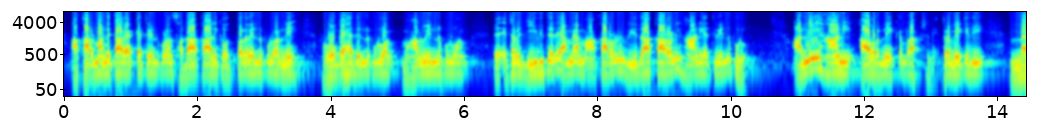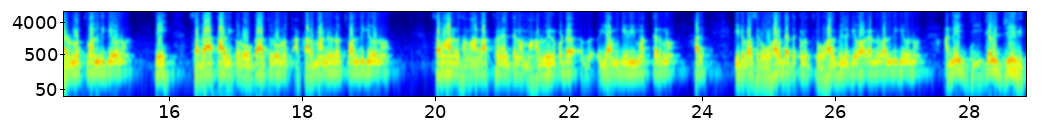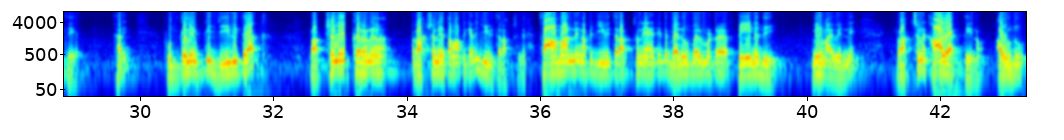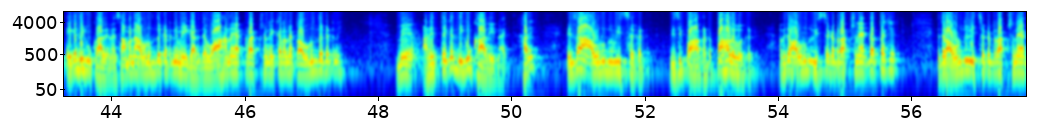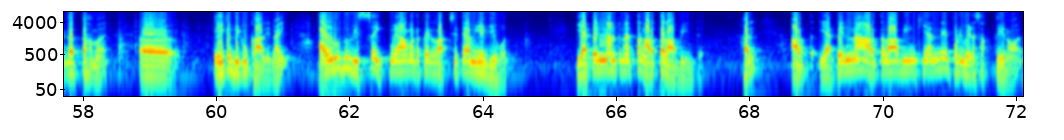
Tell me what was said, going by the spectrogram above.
අකර්මණ්‍යතාවයක් ඇති වෙන්න පුළුවන්, සදාකාලික උත්පල වෙන්න පුළුවන් නේ. රෝග හැදෙන්න පුළුවන්, මහලු වෙන්න පුළුවන්. එතන ජීවිතේට යම් යම් ආකාරවලින් විවිධ ආකාරවලින් හානි ඇති වෙන්න පුළුවන්. අනේ හානි ආවරණය කරන රක්ෂණය. ඒතර මේකෙදි මැරුණොත් වන්දි ගෙවනවා නේ. සදාකාලික රෝගාතුර වුණොත් අකර්මණ්‍ය වුණොත් වන්දි ගෙවනවා. සමහර සමහර රක්ෂණයන් තියෙනවා මහලු වෙනකොට යම් ගෙවීමක් කරනවා. හරි. ඊට පස්සේ රෝහල් ගත කළොත් රෝහල් බිල ගෙවා ගන්න වන්දි ගෙවනවා. අනේ ජීගල ජීවිතය. හරි. පුද්ගලයෙකුගේ ජීවිතයක් රක්ෂණය කරන රක්ෂණය තමයි අපි කියන්නේ ජීවිත රක්ෂණය. සාමාන්‍යයෙන් අපි ජීවිත රක්ෂණය හැටියට බැලු බැලමට පේන දේ මෙහෙමයි වෙන්නේ. රක්ෂණ කාලයක් තියෙනවා. අවුරුදු ඒක දිගු කාලේ නෑ. සාමාන්‍ය අවුරුද්දකටනේ මේ ගන්න. දැන් වාහනයක් රක්ෂණය කරන්න එපා අවුරුද්දකටනේ. මේ අනිත් එක දිගු කාලේ නයි. හරි? ඒ නිසා අවුරුදු 20කට 25කට 15කට අපි දැන් අවුරුදු 20කට රක්ෂණයක් ගත්තා කියලා. ඒතර අවුරුදු 20කට රක්ෂණයක් ගත්තාම ඒක දිගු කාලේ නයි. අවුරුදු 20 ඉක්ම යාමට පෙර රක්ෂිතයා මිය ගියොත් යැපෙන්නන්ට නැත්තම් අර්ථලාභීන්ට. හරි? අර්ථ යැපෙන්නා අර්ථලාභීන් කියන්නේ පොඩි වෙනසක් තියෙනවා.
